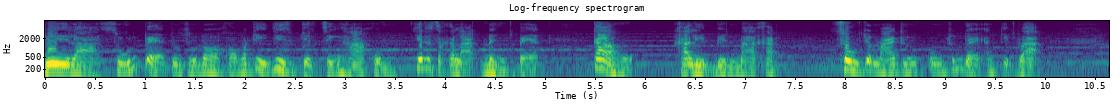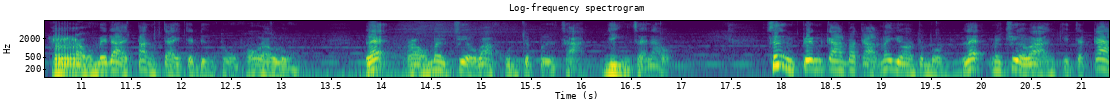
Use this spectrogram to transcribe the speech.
เวลา 08.0นของวันที่ 27 สิงหาคมคิศักราช1896 คาลิดบินบาคัตส่งจดหมายถึงกองชุนใหญ่อังกฤษว่า เราไม่ได้ตั้งใจจะดึงธงของเราลง และเราไม่เชื่อว่าคุณจะเปิดฉากยิงใส่เรา ซึ่งเป็นการประกาศไม่ยอมจำนนและไม่เชื่อว่าอังกฤษจะกล้า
